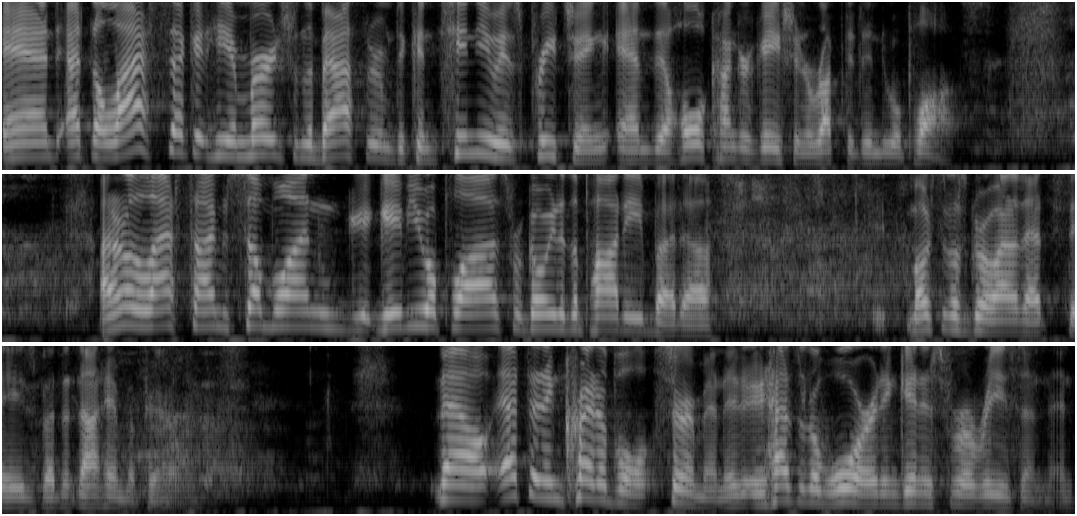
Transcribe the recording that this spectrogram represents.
And at the last second, he emerged from the bathroom to continue his preaching, and the whole congregation erupted into applause. I don't know the last time someone g- gave you applause for going to the potty, but uh, most of us grow out of that stage, but not him apparently. Now, that's an incredible sermon. It, it has an award in Guinness for a reason. And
